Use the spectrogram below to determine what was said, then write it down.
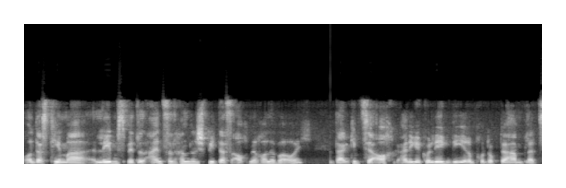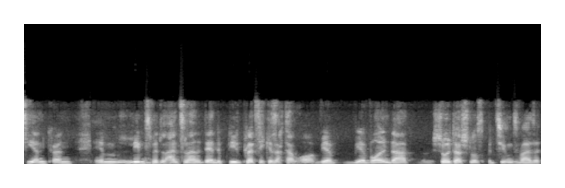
Und das Thema Lebensmitteleinzelhandel, spielt das auch eine Rolle bei euch? Da gibt es ja auch einige Kollegen, die ihre Produkte haben platzieren können im Lebensmitteleinzelhandel, die plötzlich gesagt haben, oh, wir, wir wollen da Schulterschluss, beziehungsweise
